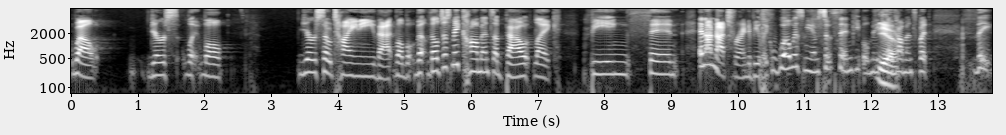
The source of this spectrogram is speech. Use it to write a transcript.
well, you're well, you're so tiny that blah, blah, they'll just make comments about like being thin. And I'm not trying to be like, woe is me, I'm so thin. People make Yeah. comments, but they,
